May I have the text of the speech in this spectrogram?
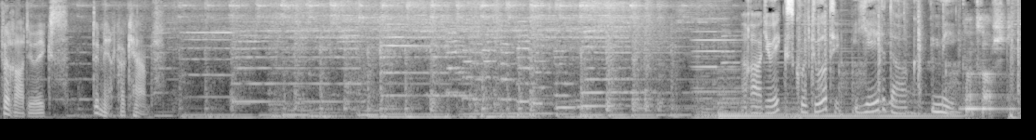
Für Radio X, der Mirka Kempf. Radio X Kulturtipp. Jeden Tag mehr. Kontrast.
